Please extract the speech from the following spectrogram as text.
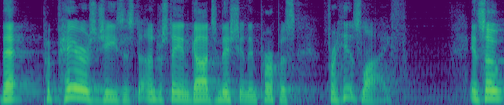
that prepares Jesus to understand God's mission and purpose for his life. And so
